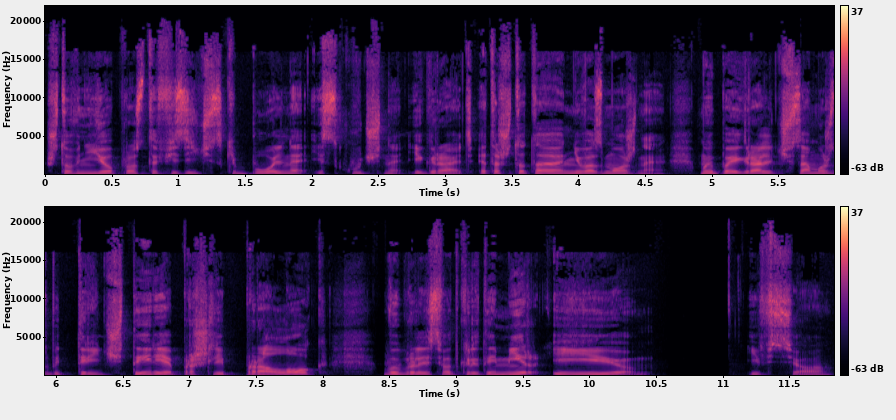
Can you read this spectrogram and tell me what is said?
что в нее просто физически больно и скучно играть. Это что-то невозможное. Мы поиграли часа, может быть, 3-4, прошли пролог, выбрались в открытый мир и... и все.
